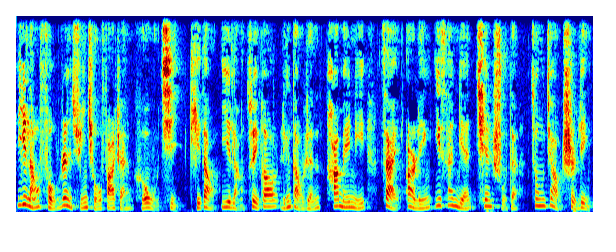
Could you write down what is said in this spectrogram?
伊朗否认寻求发展核武器，提到伊朗最高领导人哈梅尼在2013年签署的宗教敕令，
